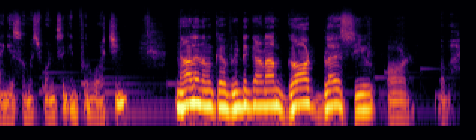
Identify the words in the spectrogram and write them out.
thank you so much once again for watching നാളെ നമുക്ക് വീണ്ടും കാണാം. God bless you all bye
